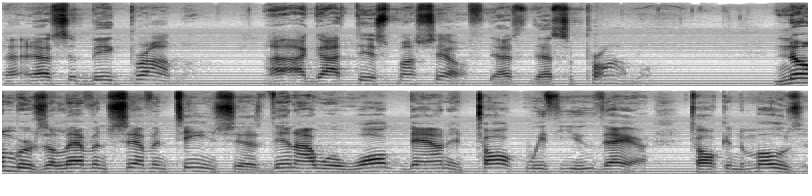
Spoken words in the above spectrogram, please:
That's a big problem. I got this myself. That's, that's a problem. Numbers 11 17 says, Then I will walk down and talk with you there, talking to Moses.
